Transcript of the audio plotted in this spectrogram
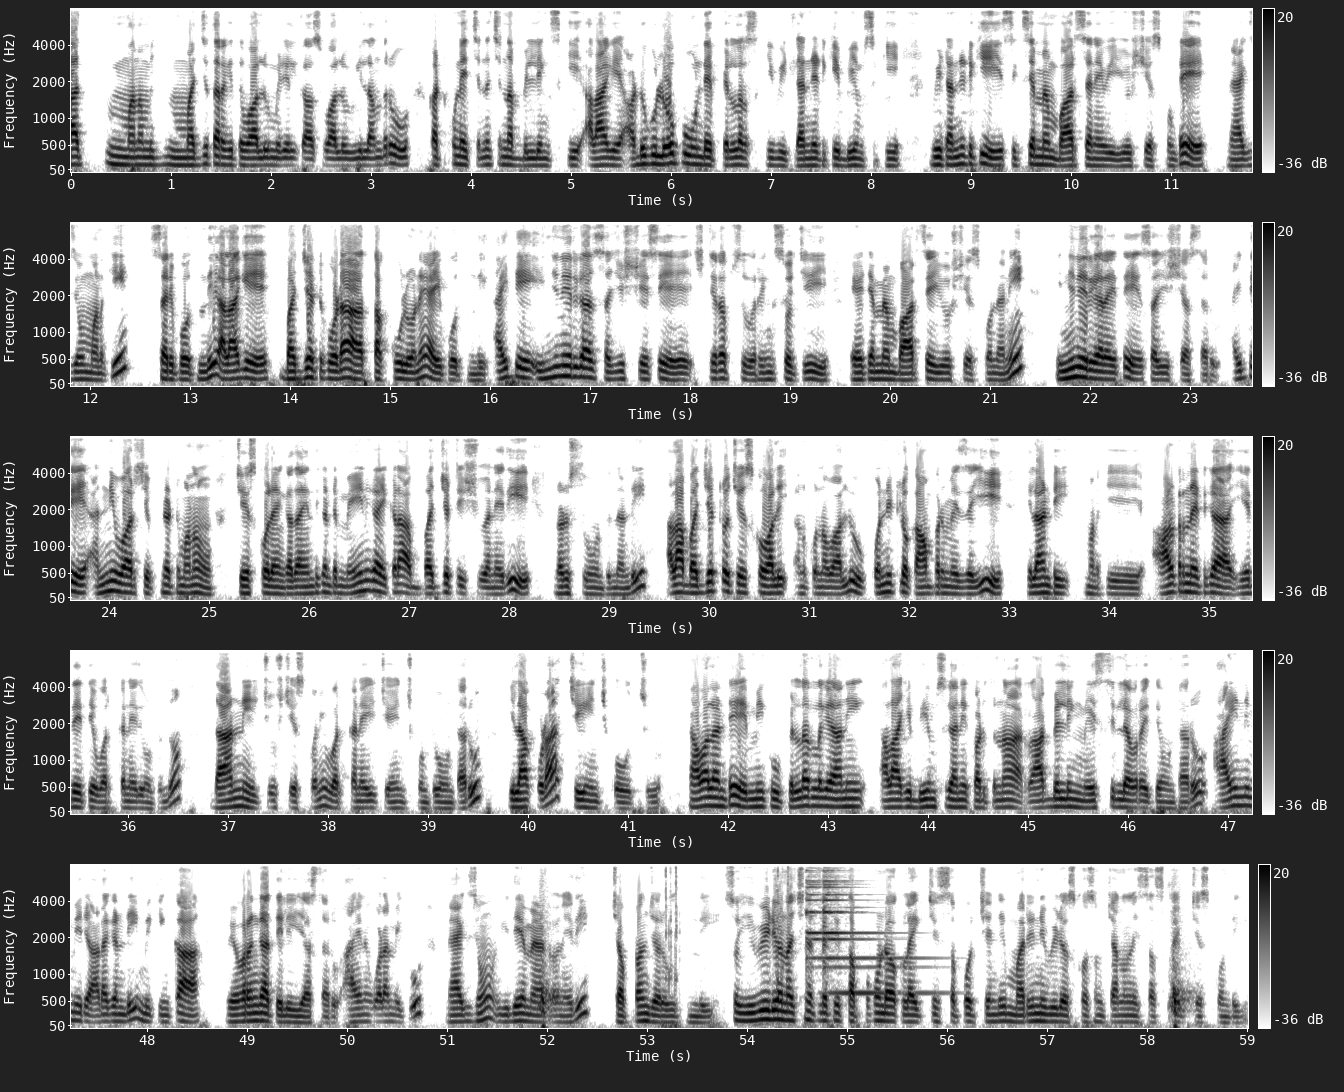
మనం మధ్య తరగతి వాళ్ళు మిడిల్ క్లాస్ వాళ్ళు వీళ్ళందరూ కట్టుకునే చిన్న చిన్న బిల్డింగ్స్కి అలాగే అడుగులోపు ఉండే పిల్లర్స్కి వీటిలన్నిటికీ బీమ్స్కి వీటన్నిటికీ సిక్స్ ఎంఎం బార్స్ అనేవి యూజ్ చేసుకుంటే మ్యాక్సిమం మనకి సరిపోతుంది. అలాగే బడ్జెట్ కూడా తక్కువలోనే అయిపోతుంది. అయితే ఇంజనీర్గా సజెస్ట్ చేసే స్టిరప్స్ రింగ్స్ వచ్చి ఎయిట్ ఎంఎం బార్సే యూజ్ చేసుకోండి అని ఇంజనీర్ గారు అయితే సజెస్ట్ చేస్తారు. అయితే అన్ని వారు చెప్పినట్టు మనం చేసుకోలేం కదా. ఎందుకంటే మెయిన్గా ఇక్కడ బడ్జెట్ ఇష్యూ అనేది నడుస్తూ ఉంటుందండి. అలా బడ్జెట్లో చేసుకోవాలి అనుకున్న వాళ్ళు కొన్నిట్లో కాంప్రమైజ్ అయ్యి ఇలాంటి మనకి ఆల్టర్నేట్గా ఏదైతే వర్క్ అనేది ఉంటుందో దాన్ని చూస్ చేసుకొని వర్క్ అనేది చేయించుకుంటూ ఉంటారు. ఇలా కూడా చేయించుకోవచ్చు. కావాలంటే మీకు పిల్లర్లు కానీ అలాగే బీమ్స్ కానీ కడుతున్న రాడ్ బిల్డింగ్ మేస్త్రీలు ఎవరైతే ఉంటారో ఆయన్ని మీరు అడగండి. మీకు ఇంకా వివరంగా తెలియజేస్తారు. ఆయన కూడా మీకు మ్యాక్సిమం ఇదే మ్యాటర్ అనేది చెప్పడం జరుగుతుంది. సో ఈ వీడియో నచ్చినట్లయితే తప్పకుండా ఒక లైక్ చేసి సపోర్ట్ చేయండి. మరిన్ని వీడియోస్ కోసం ఛానల్ని సబ్స్క్రైబ్ చేసుకోండి.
